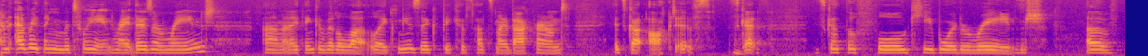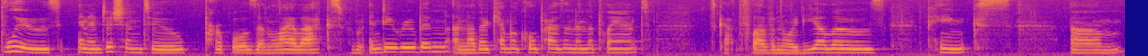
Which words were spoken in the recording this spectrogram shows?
And everything in between, right? There's a range. Um, and I think of it a lot like music because that's my background. It's got octaves. It's mm. got it's got the full keyboard range of blues in addition to purples and lilacs from indirubin, another chemical present in the plant. It's got flavonoid yellows, pinks, um,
